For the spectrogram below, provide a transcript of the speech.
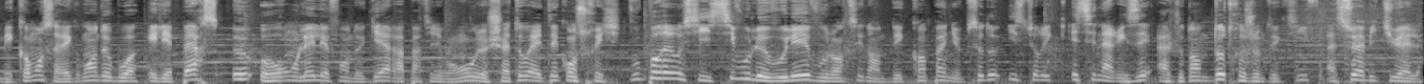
mais commencent avec moins de bois. Et les Perses, eux, auront l'éléphant de guerre à partir du moment où le château a été construit. Vous pourrez aussi, si vous le voulez, vous lancer dans des campagnes pseudo-historiques et scénarisées, ajoutant d'autres à ceux habituels.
